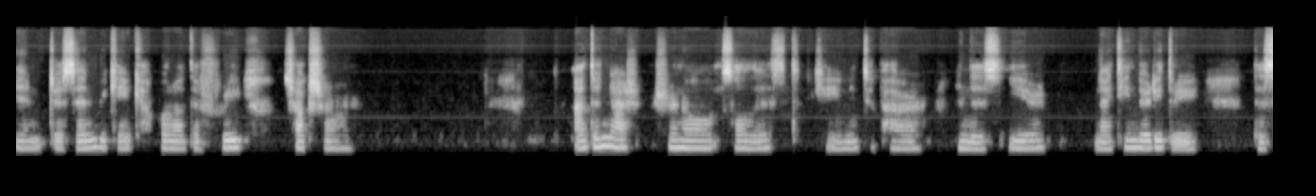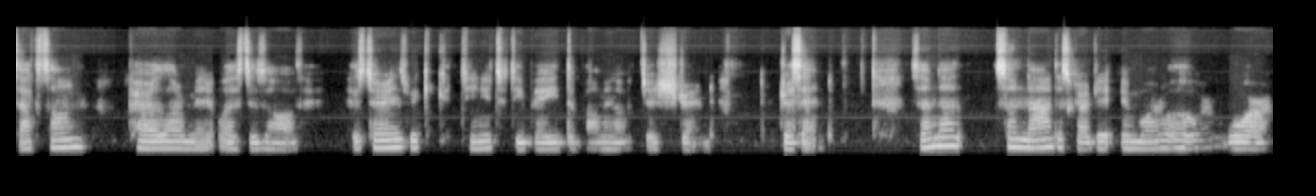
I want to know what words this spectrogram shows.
and Dresden became capital of the Free Saxony. after National Socialists came into power in this year, 1933, the Saxon Parliament was dissolved. Historians continue to debate the bombing of Dresden. Some now, some now described it immoral war,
